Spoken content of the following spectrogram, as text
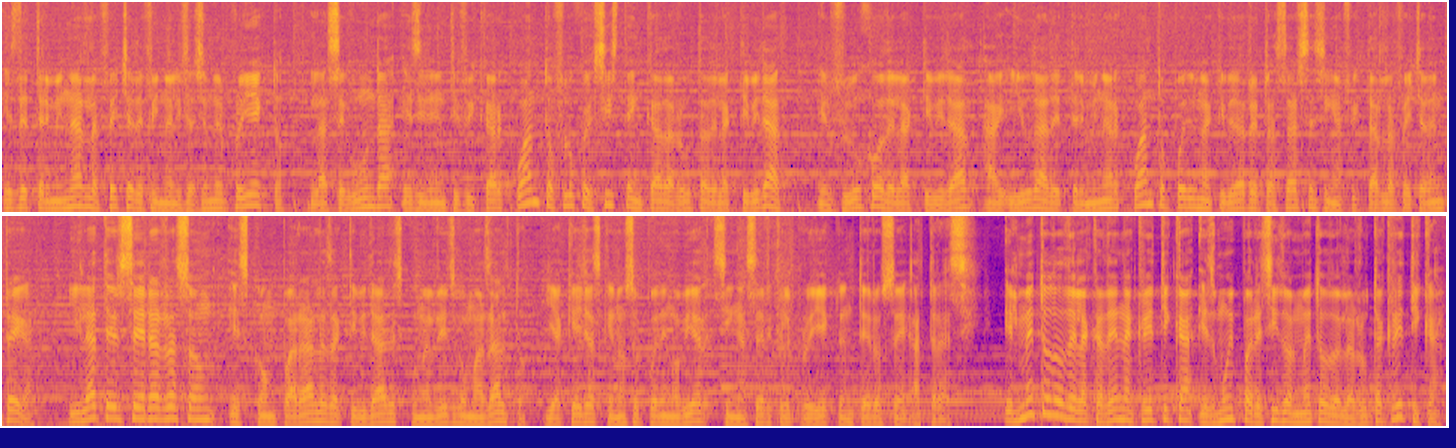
es determinar la fecha de finalización del proyecto. La segunda es identificar cuánto flujo existe en cada ruta de la actividad. El flujo de la actividad ayuda a determinar cuánto puede una actividad retrasarse sin afectar la fecha de entrega. Y la tercera razón es comparar las actividades con el riesgo más alto y aquellas que no se pueden obviar sin hacer que el proyecto entero se atrase. El método de la cadena crítica es muy parecido al método de la ruta crítica.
